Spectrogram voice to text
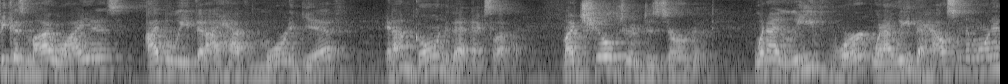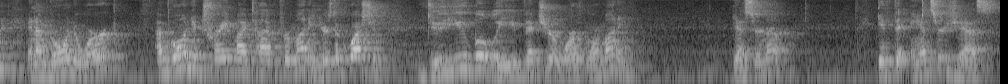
Because my why is I believe that I have more to give and I'm going to that next level. My children deserve it. When I leave work, when I leave the house in the morning and I'm going to work, I'm going to trade my time for money. Here's the question Do you believe that you're worth more money? Yes or no? If the answer is yes,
